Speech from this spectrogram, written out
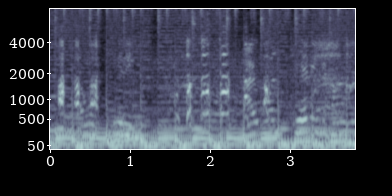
I was kidding. I was kidding, honey.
